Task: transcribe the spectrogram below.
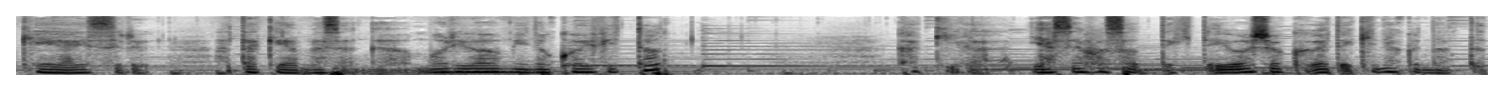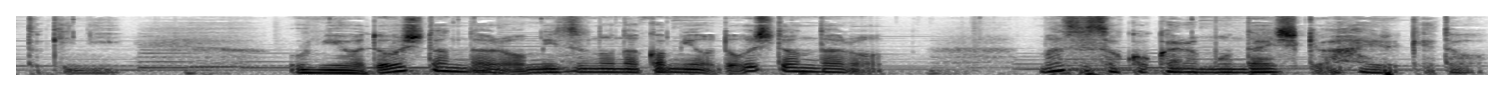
敬愛する畠山さんが森は海の恋人。牡蠣が痩せ細ってきて養殖ができなくなった時に海はどうしたんだろう？水の中身はどうしたんだろう？まずそこから問題意識は入るけど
